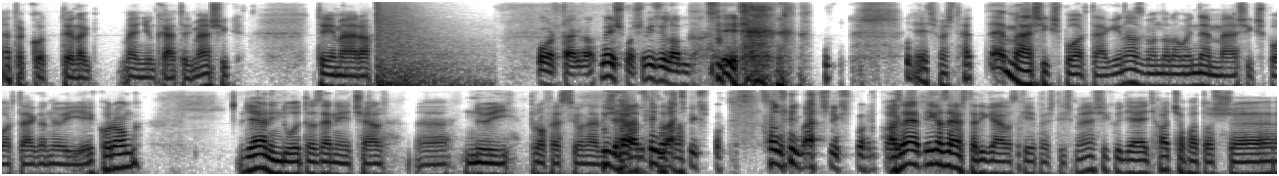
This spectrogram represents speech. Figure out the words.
Hát akkor tényleg menjünk át egy másik témára. Sportágra. Na és most vízilabda. És, most hát nem másik sportág. Én azt gondolom, hogy nem másik sportág a női jégkorong. Ugye elindult az NHL női professzionális De az egy másik sport. Az egy másik sportág. Az, el- még az Erste Ligához képest is másik. Ugye egy hatcsapatos ö,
